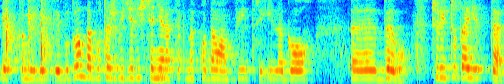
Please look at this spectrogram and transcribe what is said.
jak to mniej więcej wygląda, bo też widzieliście nieraz, jak nakładałam filtry, ile go y, było. Czyli tutaj jest ten.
